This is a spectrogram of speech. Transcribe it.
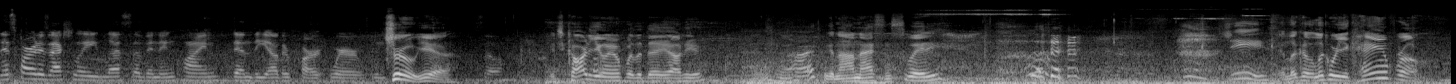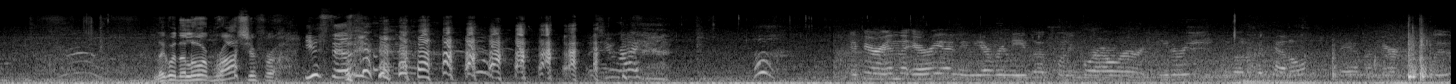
This part is actually less of an incline than the other part where we. True, yeah. So. It's cardio in for the day out here. All right, getting all nice and sweaty. Jeez. And look, look where you came from. Look where the Lord brought you from. You still? But you're right. if you're in the area and you ever need a 24-hour eatery, you can go to the Kettle. They have American food.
